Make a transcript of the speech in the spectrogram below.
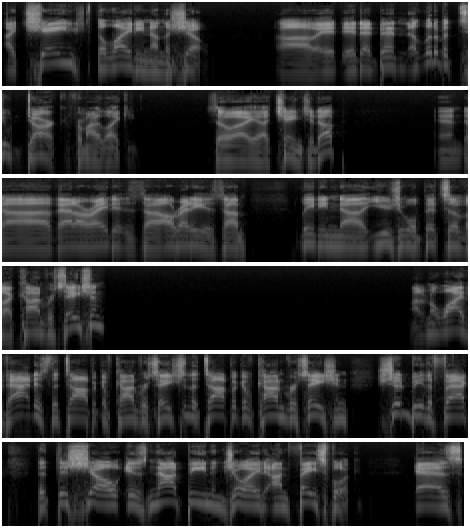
I changed the lighting on the show. Uh, it it had been a little bit too dark for my liking, so I uh, changed it up, and uh, that all right is uh, already is um, leading uh, usual bits of uh, conversation. I don't know why that is the topic of conversation. The topic of conversation should be the fact that this show is not being enjoyed on Facebook, as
